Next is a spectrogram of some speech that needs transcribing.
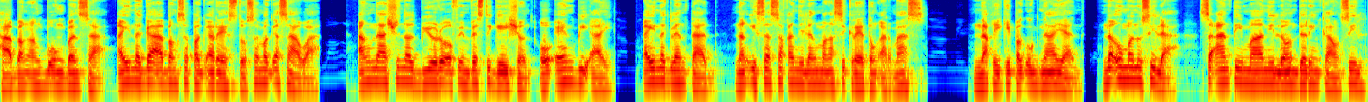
Habang ang buong bansa ay nag-aabang sa pag-aresto sa mag-asawa, ang National Bureau of Investigation o NBI ay naglantad ng isa sa kanilang mga sikretong armas. Nakikipag-ugnayan na umano sila sa Anti-Money Laundering Council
